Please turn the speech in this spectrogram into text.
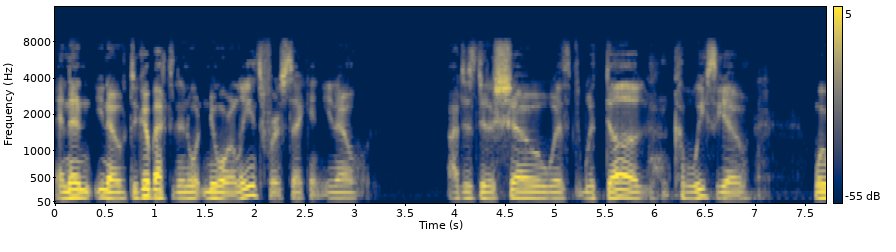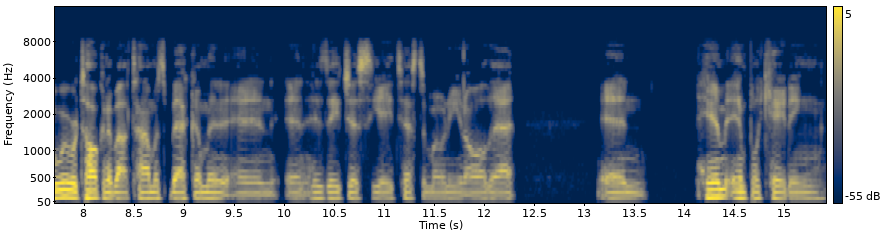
And then, you know, to go back to the New New Orleans for a second, you know, I just did a show with with Doug a couple weeks ago where we were talking about Thomas Beckham and and, and his HSCA testimony and all that, and him implicating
